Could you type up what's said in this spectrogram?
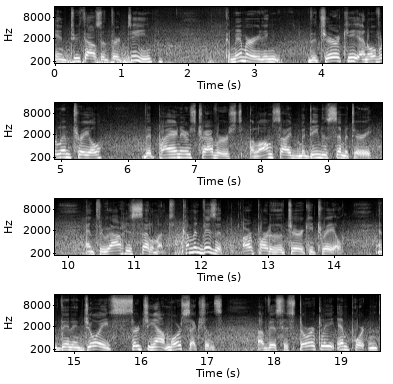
in 2013 commemorating the Cherokee and Overland Trail that pioneers traversed alongside Medina's cemetery and throughout his settlement. Come and visit our part of the Cherokee Trail and then enjoy searching out more sections of this historically important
